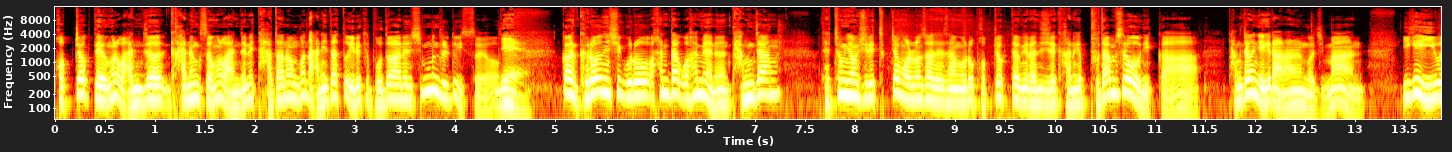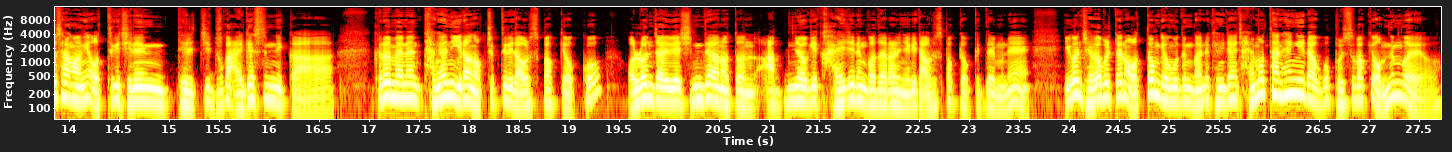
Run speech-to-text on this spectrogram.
법적 대응을 완전 가능성을 완전히 닫아놓은 건 아니다 또 이렇게 보도하는 신문들도 있어요. 예. 그러니까 그런 식으로 한다고 하면은 당장 대통령실이 특정 언론사 대상으로 법적 대응이라든지 이렇게 가는 게 부담스러우니까 당장은 얘기를 안 하는 거지만 이게 이후 상황이 어떻게 진행될지 누가 알겠습니까? 그러면은 당연히 이런 억측들이 나올 수밖에 없고 언론 자유에 심대한 어떤 압력이 가해지는 거다라는 얘기 나올 수밖에 없기 때문에 이건 제가 볼 때는 어떤 경우든 간에 굉장히 잘못한 행위라고 볼 수밖에 없는 거예요.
